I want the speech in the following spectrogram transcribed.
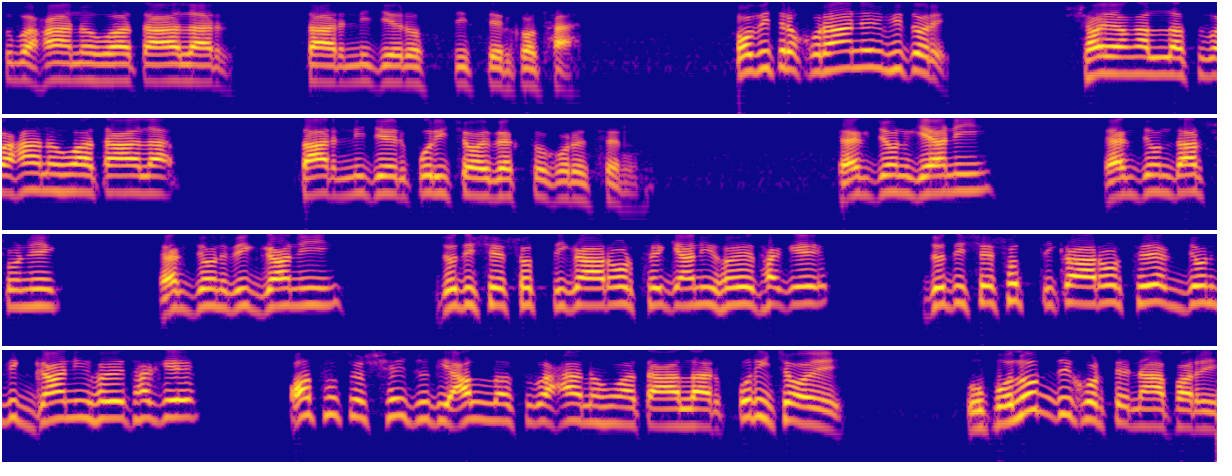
সুবাহান ওয়া তালার তার নিজের অস্তিত্বের কথা। পবিত্র কোরআনের ভিতরে স্বয়ং আল্লাহ সুবাহান ওয়া তালা তার নিজের পরিচয় ব্যক্ত করেছেন। একজন জ্ঞানী, একজন দার্শনিক, একজন বিজ্ঞানী, যদি সে সত্যিকার অর্থে জ্ঞানী হয়ে থাকে, যদি সে সত্যিকার অর্থে একজন বিজ্ঞানী হয়ে থাকে, অথচ সে যদি আল্লাহ সুবাহান হুয়া তালার পরিচয়ে উপলব্ধি করতে না পারে,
